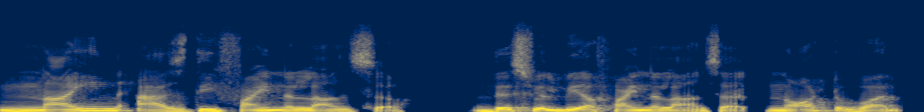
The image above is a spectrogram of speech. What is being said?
9 as the final answer. This will be a final answer, not 1.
